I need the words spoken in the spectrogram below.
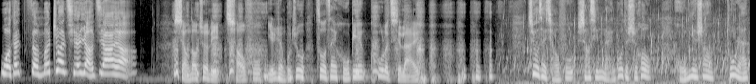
我该怎么赚钱养家呀？”想到这里，樵夫也忍不住坐在湖边哭了起来。就在樵夫伤心难过的时候，湖面上突然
